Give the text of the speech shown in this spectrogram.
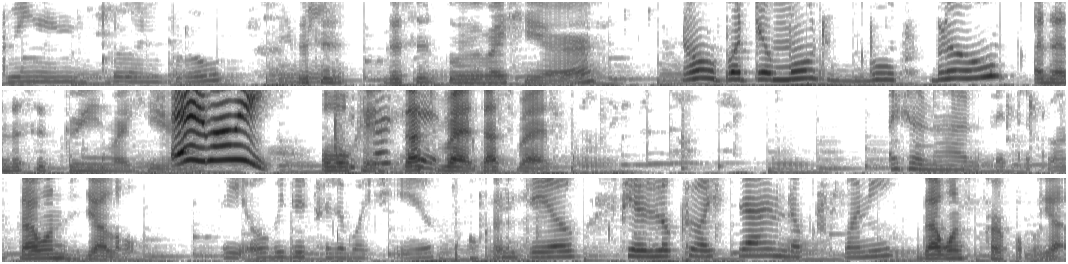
green and blue and blue. and This green. is this is blue right here, No, but the most blue. blue. and then this is green right here. Hey, mommy! Oh, okay, that's it. red. That's red. I don't know how to put that one. That one's yellow. Wait, oh, we did put it right here. Okay. And there, here looks like that and looks funny. That one's purple. Yeah.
